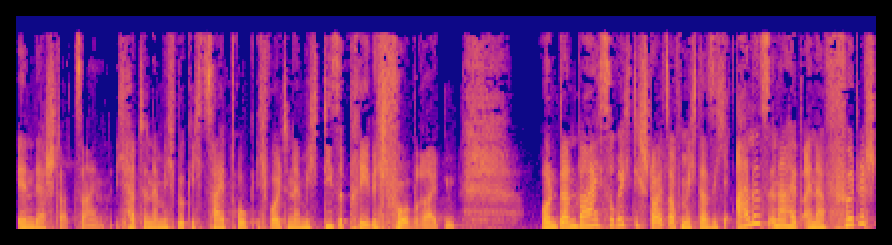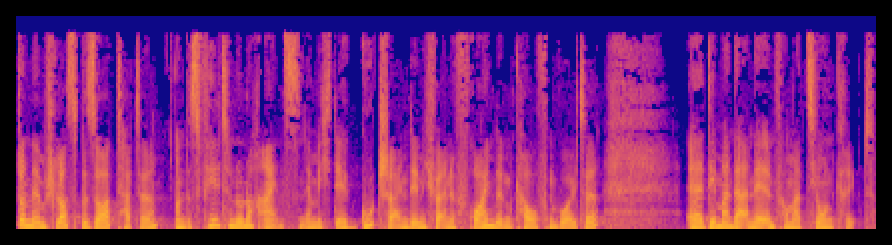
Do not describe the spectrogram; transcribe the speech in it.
in der Stadt sein. Ich hatte nämlich wirklich Zeitdruck. Ich wollte nämlich diese Predigt vorbereiten. Und dann war ich so richtig stolz auf mich, dass ich alles innerhalb einer Viertelstunde im Schloss besorgt hatte. Und es fehlte nur noch eins, nämlich der Gutschein, den ich für eine Freundin kaufen wollte, äh, den man da an der Information kriegt.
